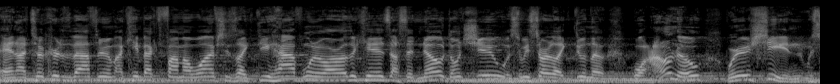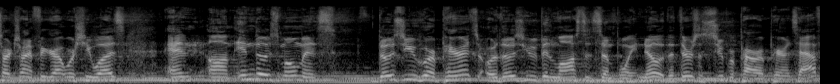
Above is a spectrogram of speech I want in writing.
And I took her to the bathroom. I came back to find my wife. She's like, Do you have one of our other kids? I said, No, don't you? So we started like doing the, Well, I don't know. Where is she? And we started trying to figure out where she was. And um, in those moments, those of you who are parents or those who have been lost at some point know that there's a superpower parents have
